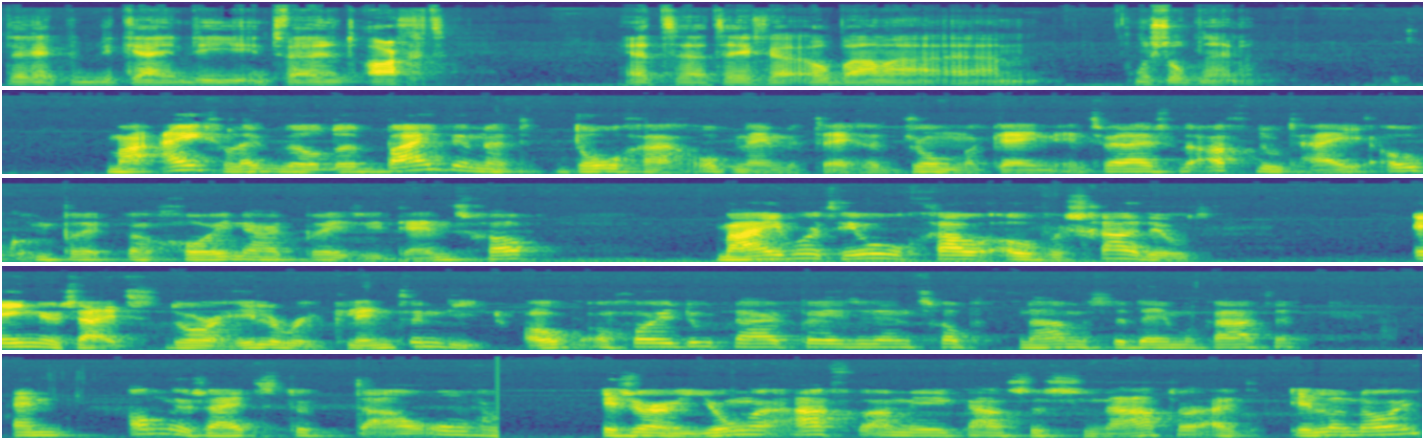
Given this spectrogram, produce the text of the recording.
De republikein die in 2008 het uh, tegen Obama moest opnemen. Maar eigenlijk wilde Biden het dolgraag opnemen tegen John McCain. In 2008 doet hij ook een, een gooi naar het presidentschap. Maar hij wordt heel gauw overschaduwd. Enerzijds door Hillary Clinton, die ook een gooi doet naar het presidentschap namens de Democraten. En anderzijds totaal onverwacht is er een jonge Afro-Amerikaanse senator uit Illinois,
